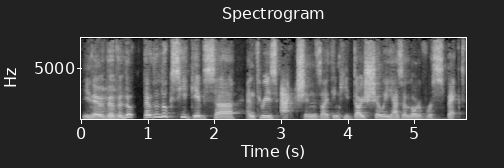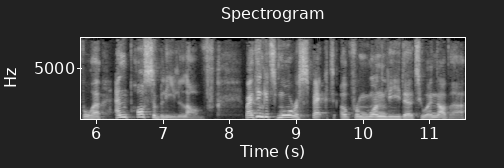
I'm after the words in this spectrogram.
You know, mm. though the look, though the looks he gives her, and through his actions, I think he does show he has a lot of respect for her and possibly love. But I think it's more respect of, from one leader to another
